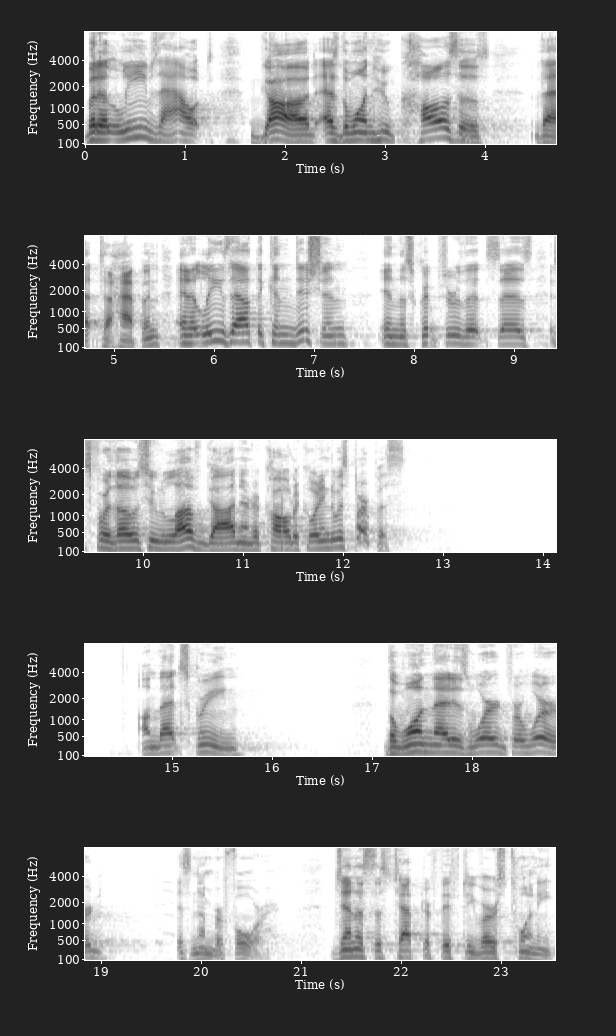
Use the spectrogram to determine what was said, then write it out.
But it leaves out God as the one who causes that to happen, and it leaves out the condition in the scripture that says it's for those who love God and are called according to his purpose. On that screen, the one that is word for word is number four. Genesis chapter 50, verse 20.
